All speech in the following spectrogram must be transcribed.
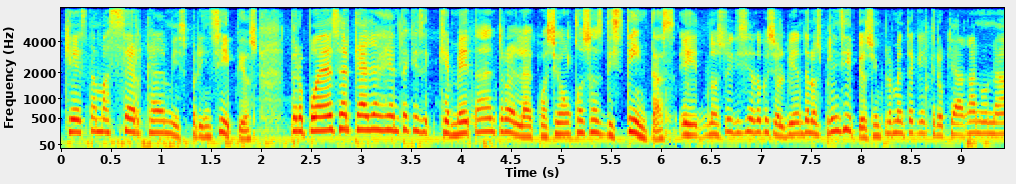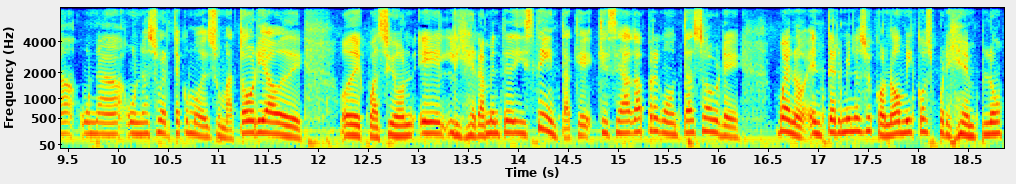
¿qué está más cerca de mis principios? Pero puede ser que haya gente que, que meta dentro de la ecuación cosas distintas. Eh, no estoy diciendo que se olviden de los principios, simplemente que creo que hagan una, una, una suerte como de sumatoria o de, o de ecuación eh, ligeramente distinta, que, que se haga preguntas sobre, bueno, en términos económicos, por ejemplo,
